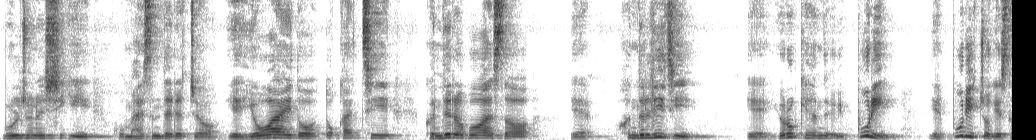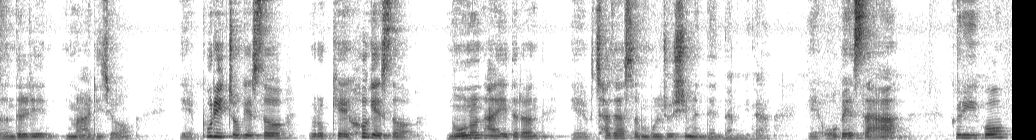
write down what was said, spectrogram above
물 주는 시기 그 말씀드렸죠. 예, 요 아이도 똑같이 건드려 보아서 예, 흔들리지 예, 요렇게 흔들 뿌리 예, 뿌리 쪽에서 흔들린 말이죠. 예, 뿌리 쪽에서 요렇게 흙에서 노는 아이들은 예, 찾아서 물 주시면 된답니다. 예, 오베사 그리고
